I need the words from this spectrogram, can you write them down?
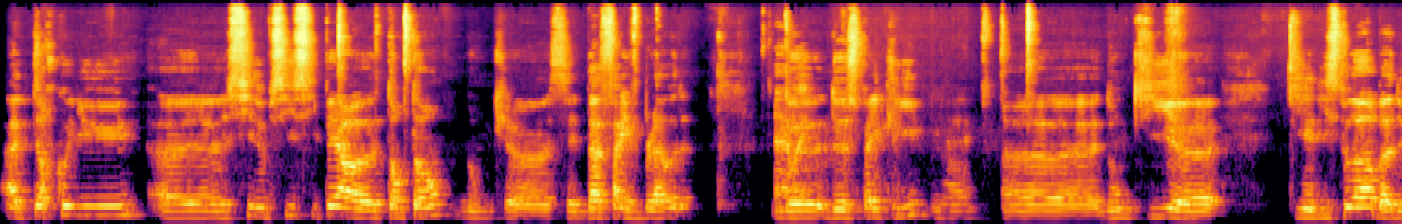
acteur connu, euh, synopsis hyper euh, tentant. Donc euh, c'est Da Five Blood Ah de, Spike Lee, euh, donc qui euh, qui est l'histoire bah, de,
